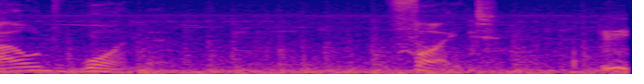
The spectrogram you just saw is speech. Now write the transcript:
Round one. Fight. Hmm.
